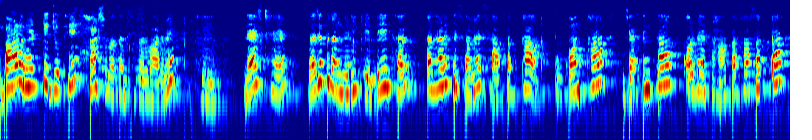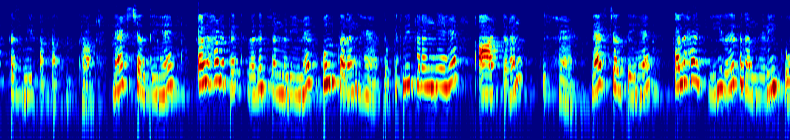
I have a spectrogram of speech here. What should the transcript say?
बाण भट्ट जो थे, हर्षवर्धन के दरबार में थे। नेक्स्ट है, रजत रंगनी के लेखक, कन्हड़ के समय शासक था। तो कौन था? जयसिंह था, और वह कहाँ का शासक था? कश्मीर का शासक था। नेक्स्ट चलते हैं, कलहड़ तक रजत रंगनी में कुल तरंग हैं। तो कितनी तरंगे हैं? आठ तरंग हैं। नेक्स्ट चलते हैं कलह की रजत रंगनी को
